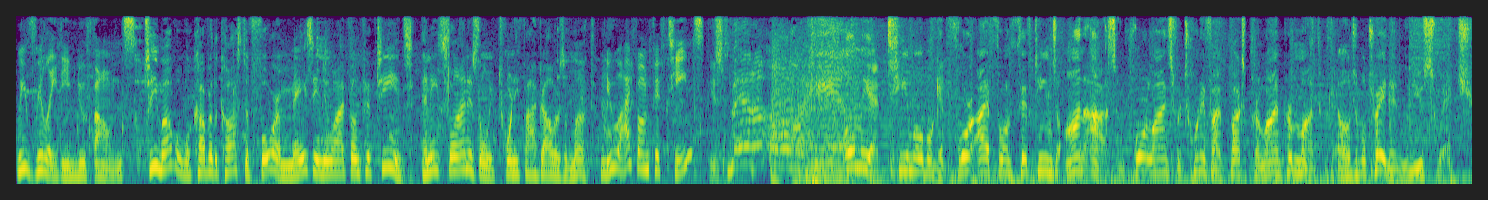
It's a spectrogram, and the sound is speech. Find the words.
We really need new phones. T-Mobile will cover the cost of four amazing new iPhone 15s, and each line is only $25 a month. New iPhone 15s? Only at T-Mobile, get four iPhone 15s on us and four lines for 25 bucks per line per month with eligible trade-in when you switch.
